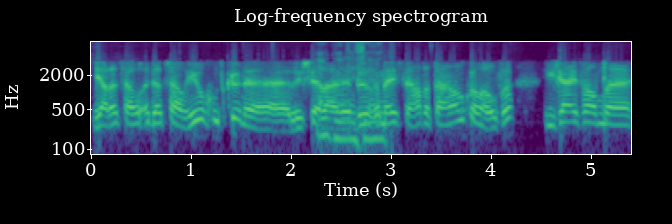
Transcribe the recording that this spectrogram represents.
Ja, dat zou, dat zou heel goed kunnen, Lucella. de burgemeester had het daar ook al over. Die zei van,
